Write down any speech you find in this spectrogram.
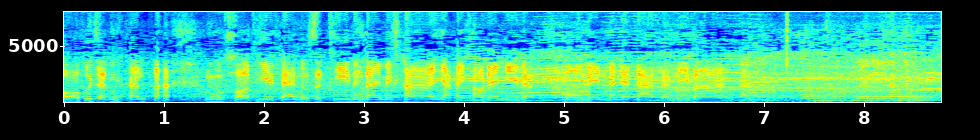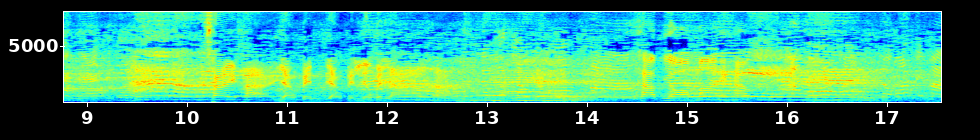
ขอผู้จัดงานว่าหนูขอที่แฟนหนูสักที่หนึ่งได้ไหมคะ อยากให้เขาได้มีแบบโมเมนต์บรรยากาศแบบนี้บ้างค่ะใช่ค่ะ อย่างเป็นอย่างเป็นเรื่องเป็นราวค่ะ ครับยอมมาเลยครับเราก็ให้มา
